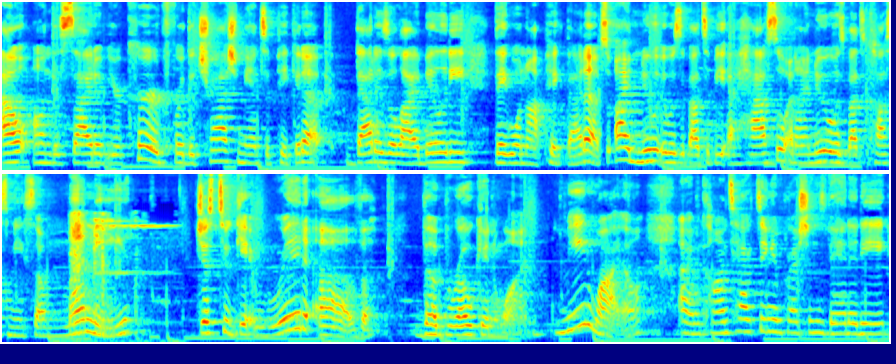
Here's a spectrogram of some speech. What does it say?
out on the side of your curb for the trash man to pick it up. That is a liability. They will not pick that up. So I knew it was about to be a hassle and I knew it was about to cost me some money just to get rid of the broken one. Meanwhile, I'm contacting Impressions Vanity,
